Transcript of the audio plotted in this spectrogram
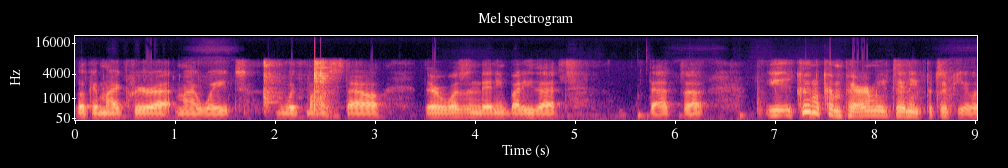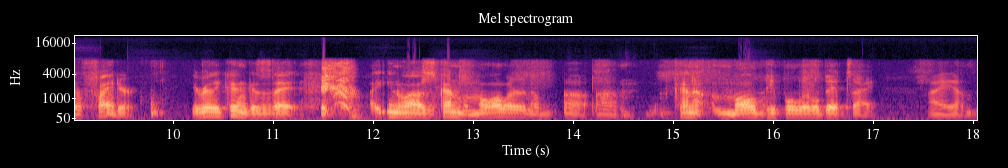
look at my career at my weight with my style, there wasn't anybody that that uh, you, couldn't compare me to any particular fighter. You really couldn't because I, I- you know, I was kind of a mauler and a uh, um, kind of mauled people a little bit. I I um,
